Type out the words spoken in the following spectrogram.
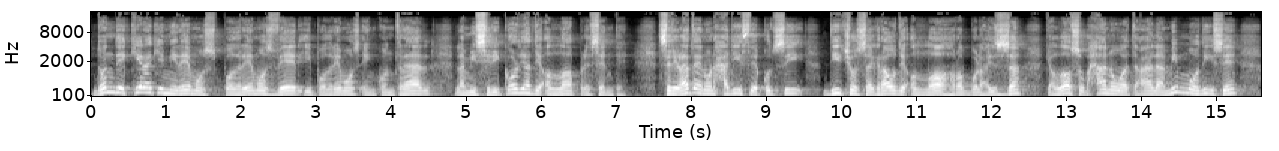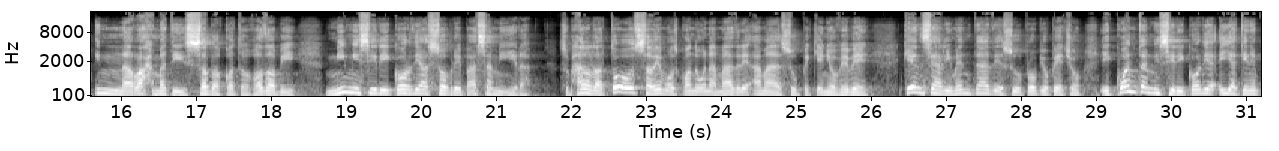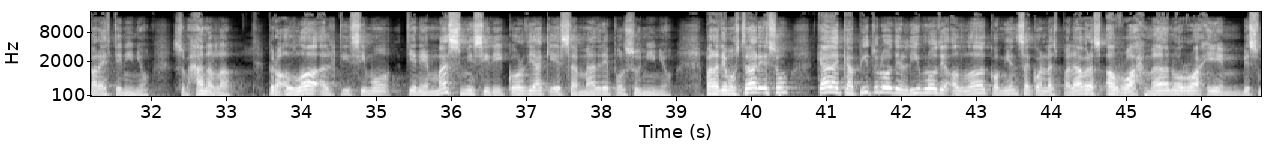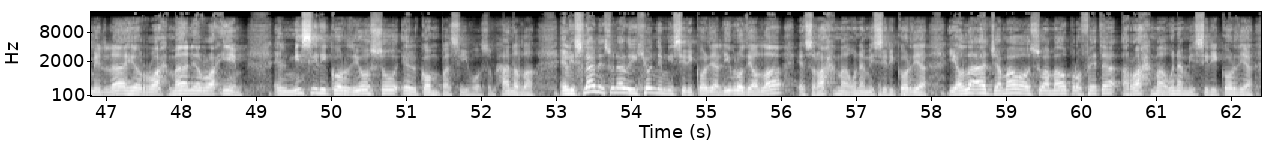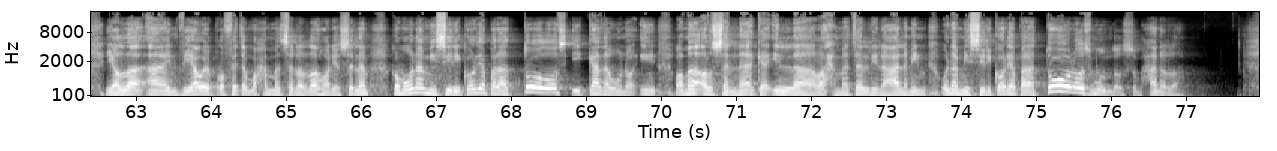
Donde quiera que miremos, podremos ver y podremos encontrar la misericordia de Allah presente. Se relata en un hadith Qudsi, dicho sagrado de Allah Rabbul Izza, que Allah subhanahu wa ta'ala mismo dice, Inna rahmati sabaqat ghadabi, mi misericordia sobrepasa mi ira. Subhanallah, todos sabemos cuando una madre ama a su pequeño bebé, quién se alimenta de su propio pecho y cuánta misericordia ella tiene para este niño. Subhanallah. Pero Allah Altísimo tiene más misericordia que esa madre por su niño. Para demostrar eso, cada capítulo del libro de Allah comienza con las palabras Ar-Rahman Ar-Rahim, Bismillah Ar-Rahman Ar-Rahim, el misericordioso, el compasivo, subhanallah. El Islam es una religión de misericordia, el libro de Allah es Rahma, una misericordia, y Allah ha llamado a su amado profeta Rahma, una misericordia, y Allah ha enviado al profeta Muhammad sallallahu alaihi wasallam como una misericordia para todos y cada uno. Y illa rahmatan lil una misericordia para todos los mundos, subhanallah.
